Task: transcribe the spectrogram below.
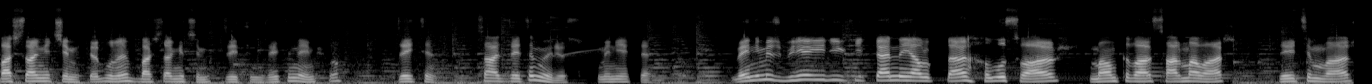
Başlangıç yemekleri. Bu ne? Başlangıç yemek. Zeytin. Zeytin neymiş bu? Zeytin. Sadece zeytin mi veriyoruz? Meniyette. Menümüz bünye yedi tane yavruklar. Humus var. Mantı var. Sarma var. Zeytin var.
